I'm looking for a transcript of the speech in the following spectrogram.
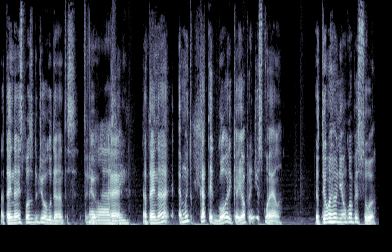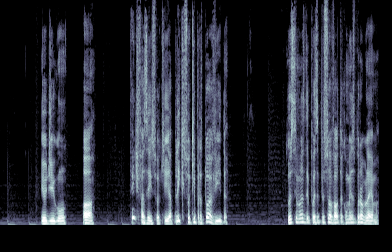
A Tainã é a esposa do Diogo Dantas. Do Diogo. Ah, é, a Tainã é muito categórica e eu aprendi isso com ela. Eu tenho uma reunião com uma pessoa eu digo: Ó, oh, tente fazer isso aqui, aplique isso aqui pra tua vida. Duas semanas depois a pessoa volta com o mesmo problema.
